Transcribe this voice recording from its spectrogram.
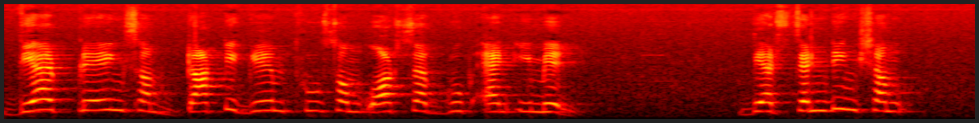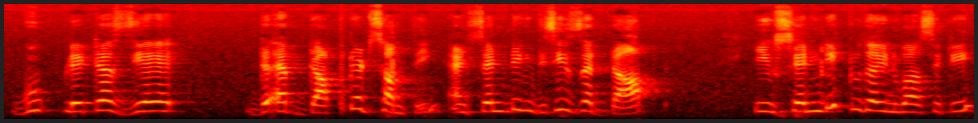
They are playing some dirty game through some WhatsApp group and email. They are sending some group letters. They have drafted something and sending this is a draft. You send it to the university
